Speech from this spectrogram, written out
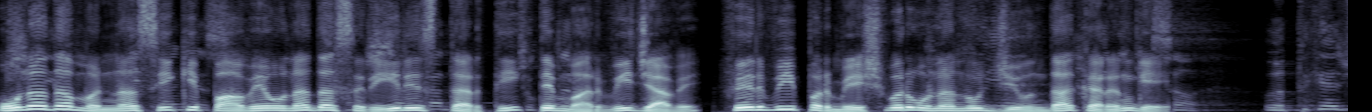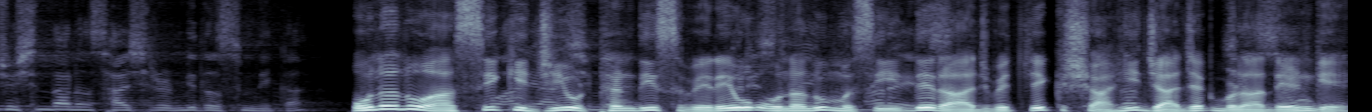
ਉਹਨਾਂ ਦਾ ਮੰਨਣਾ ਸੀ ਕਿ ਭਾਵੇਂ ਉਹਨਾਂ ਦਾ ਸਰੀਰ ਇਸ ਧਰਤੀ ਤੇ ਮਰ ਵੀ ਜਾਵੇ, ਫਿਰ ਵੀ ਪਰਮੇਸ਼ਵਰ ਉਹਨਾਂ ਨੂੰ ਜਿਉਂਦਾ ਕਰਨਗੇ। ਉਹਨਾਂ ਨੂੰ ਆਸ ਸੀ ਕਿ ਜੀ ਉੱਠਣ ਦੀ ਸਵੇਰੇ ਉਹ ਉਹਨਾਂ ਨੂੰ ਮਸੀਹ ਦੇ ਰਾਜ ਵਿੱਚ ਇੱਕ ਸ਼ਾਹੀ ਜਾਜਕ ਬਣਾ ਦੇਣਗੇ।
